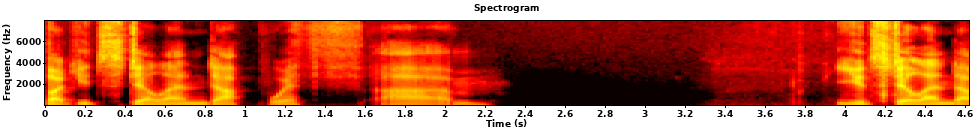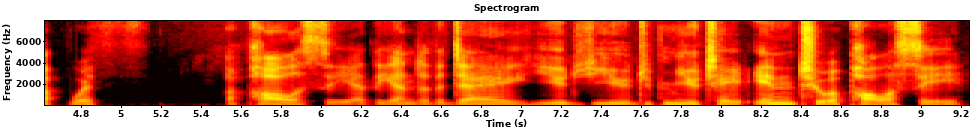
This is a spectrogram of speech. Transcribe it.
but you'd still end up with um, you'd still end up with a policy at the end of the day you'd you'd mutate into a policy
